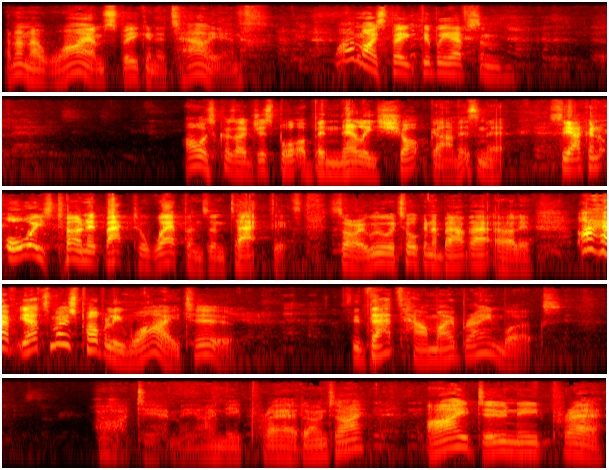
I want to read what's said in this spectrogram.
I don't know why I'm speaking Italian. Why am I speaking? Did we have some. Oh, it's because I just bought a Benelli shotgun, isn't it? See, I can always turn it back to weapons and tactics. Sorry, we were talking about that earlier. I have, yeah, that's most probably why, too. See, that's how my brain works. Oh, dear me, I need prayer, don't I? I do need prayer.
